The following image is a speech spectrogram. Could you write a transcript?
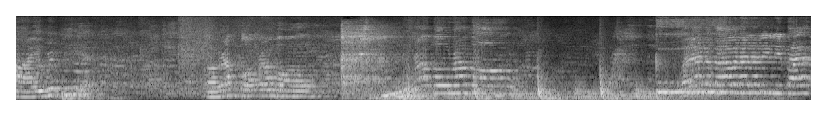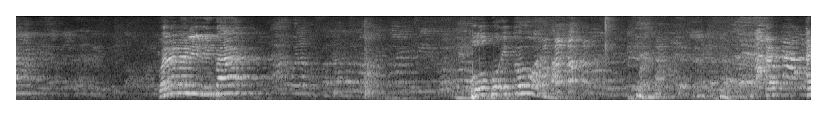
I repeat. O, rumble, rumble. Rumble, rumble. Wala na ba? Wala nalilipat? Wala nalilipat? Bobo ito. I, I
